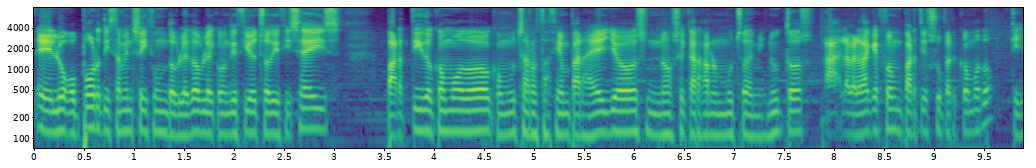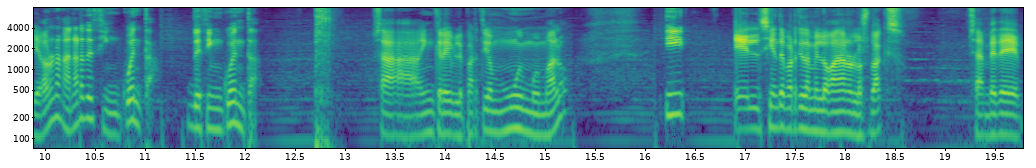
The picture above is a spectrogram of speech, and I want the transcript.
Eh, luego Portis también se hizo un doble-doble con 18-16. Partido cómodo, con mucha rotación para ellos. No se cargaron mucho de minutos. Ah, la verdad que fue un partido súper cómodo. Que llegaron a ganar de 50. De 50. O sea, increíble, partido muy, muy malo. Y el siguiente partido también lo ganaron los Bucks. O sea, en vez de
